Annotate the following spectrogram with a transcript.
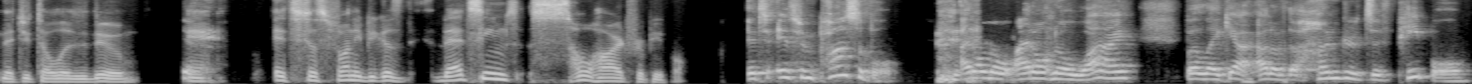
that you told her to do. yeah. And it's just funny because that seems so hard for people. it's it's impossible i don't know i don't know why but like yeah out of the hundreds of people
